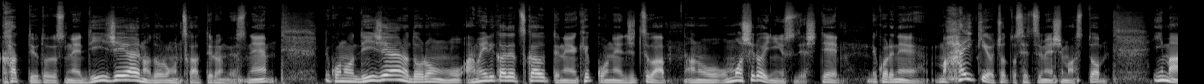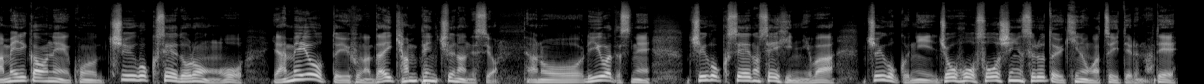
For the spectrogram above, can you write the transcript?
かっていうとですね DJI のドローンを使ってるんですね。でこの DJI のドローンをアメリカで使うってね結構ね実はあの面白いニュースでしてでこれね、まあ、背景をちょっと説明しますと今アメリカはねこの中国製ドローンをやめようというふうな大キャンペーン中なんですよ。あの理由はですね中国製の製品には中国に情報を送信するという機能がついているので、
